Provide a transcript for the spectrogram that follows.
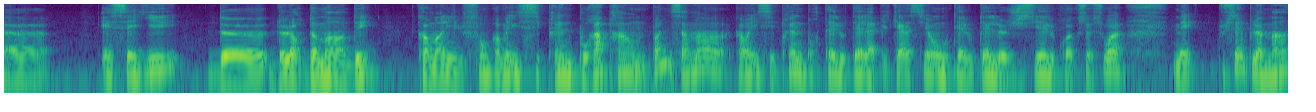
euh, essayez de, leur demander comment ils font, comment ils s'y prennent pour apprendre. Pas nécessairement comment ils s'y prennent pour telle ou telle application ou tel ou tel logiciel ou quoi que ce soit, mais tout simplement,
